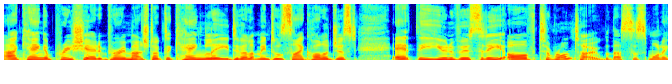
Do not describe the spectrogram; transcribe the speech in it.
Uh, Kang, appreciate it very much. Dr. Kang Lee, developmental psychologist at the University of Toronto, with us this morning.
